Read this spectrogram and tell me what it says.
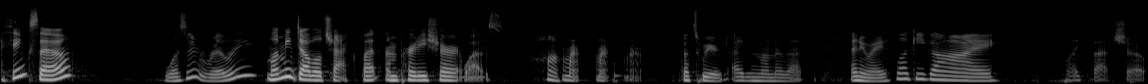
I think so. Was it really? Let me double check, but I'm pretty sure it was. Huh. That's weird. I did not know that. Anyway, Lucky Guy. Like that show.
